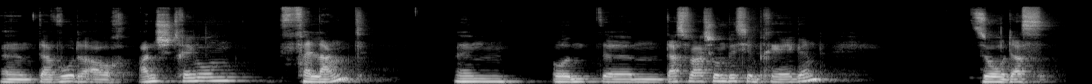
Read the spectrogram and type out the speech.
Ähm, da wurde auch Anstrengung verlangt. Ähm, und ähm, das war schon ein bisschen prägend. So, dass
